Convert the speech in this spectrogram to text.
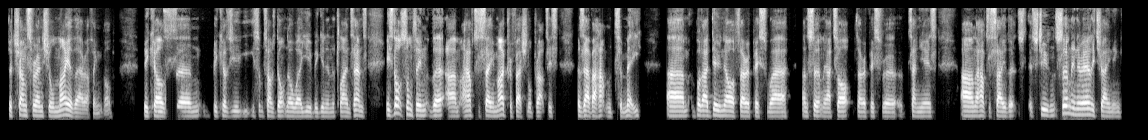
the transferential mire there. I think Bob, because um, because you you sometimes don't know where you begin and the client ends. It's not something that um, I have to say in my professional practice has ever happened to me. Um, but I do know of therapists where, and certainly I taught therapists for 10 years, and I have to say that students, certainly in their early training,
